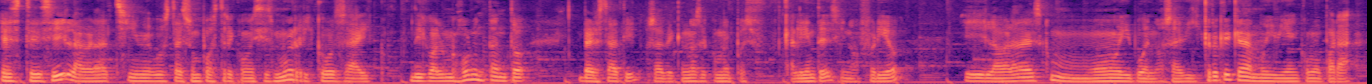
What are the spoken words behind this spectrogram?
Este, sí, la verdad sí me gusta. Es un postre, como dices, muy rico. O sea, digo, a lo mejor un tanto versátil. O sea, de que no se come pues caliente, sino frío. Y la verdad es como muy bueno. O sea, y creo que queda muy bien como para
